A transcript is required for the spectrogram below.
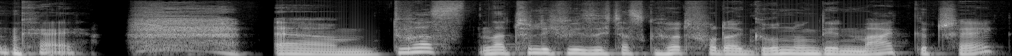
okay. ähm, du hast natürlich, wie sich das gehört, vor der Gründung den Markt gecheckt.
